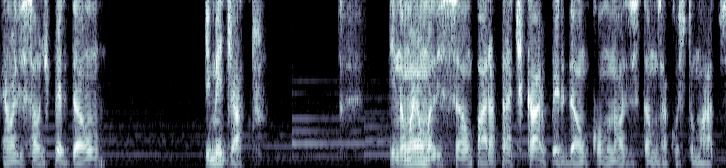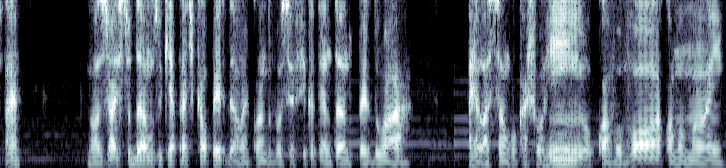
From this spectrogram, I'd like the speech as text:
É uma lição de perdão imediato. E não é uma lição para praticar o perdão como nós estamos acostumados, né? Nós já estudamos o que é praticar o perdão. É quando você fica tentando perdoar a relação com o cachorrinho, com a vovó, com a mamãe.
